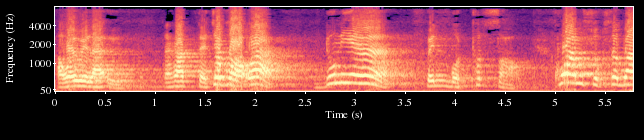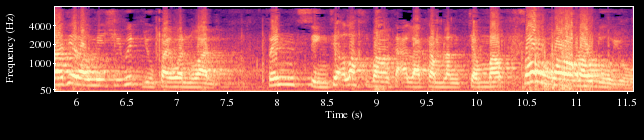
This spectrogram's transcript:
เอาไว้เวลาอื่นนะครับ แต่จะบอกว่าดุนยาเป็นบททดสอบ ความสุขสบายที่เรามีชีวิตอยู่ไปวันๆเป็นสิ่งที่อัลลอฮฺสุบานตะอัลากำลังจะมาเฝ้ามองเราดูอยู่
